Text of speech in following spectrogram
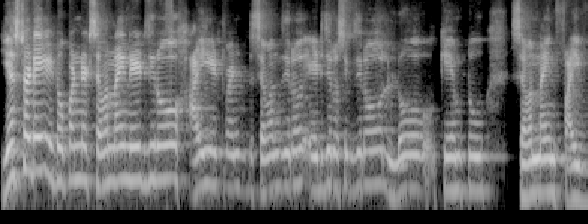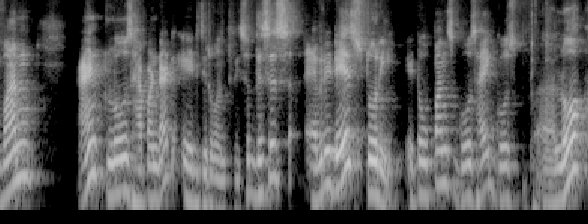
Yesterday it opened at 7980 high it went 708060 low came to 7951 and close happened at 8013 so this is everyday story. It opens goes high goes uh, low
